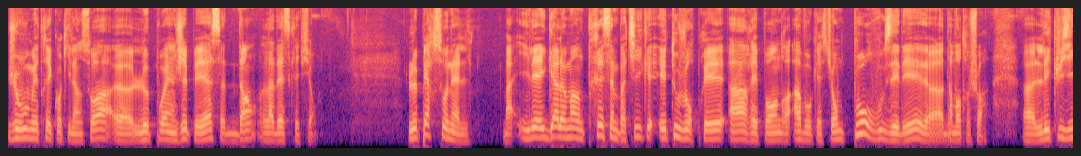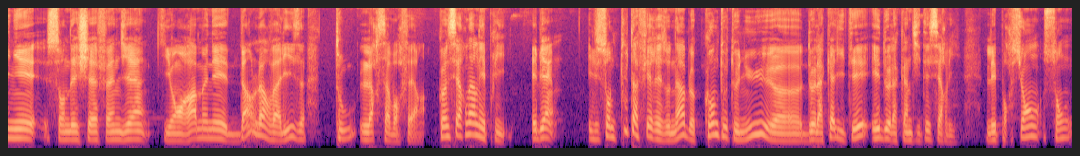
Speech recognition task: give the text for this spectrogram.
Je vous mettrai, quoi qu'il en soit, euh, le point GPS dans la description. Le personnel, bah, il est également très sympathique et toujours prêt à répondre à vos questions pour vous aider euh, dans votre choix. Euh, les cuisiniers sont des chefs indiens qui ont ramené dans leur valise tout leur savoir-faire. Concernant les prix, eh bien, ils sont tout à fait raisonnables compte tenu de la qualité et de la quantité servie. Les portions sont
